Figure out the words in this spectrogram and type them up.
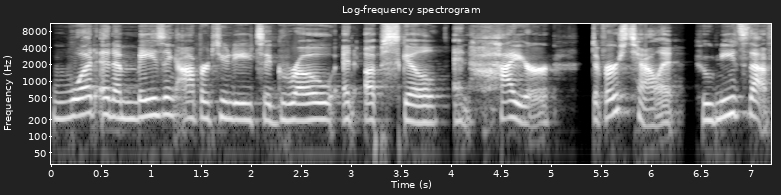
what an amazing opportunity to grow and upskill and hire diverse talent who needs that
